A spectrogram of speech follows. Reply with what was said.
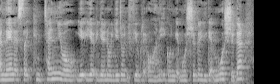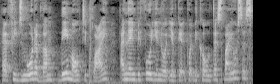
And then it's like continual. You, you you know you don't feel great. Oh, I need to go and get more sugar. You get more sugar. It feeds more of them. They multiply, and then before you know it, you've got what they call dysbiosis.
